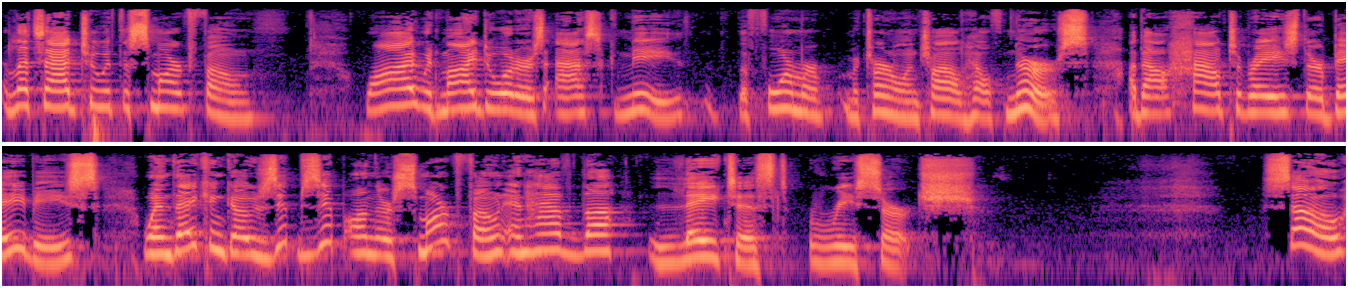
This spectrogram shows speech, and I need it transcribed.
Let's add to it the smartphone. Why would my daughters ask me, the former maternal and child health nurse, about how to raise their babies when they can go zip zip on their smartphone and have the latest research? So,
